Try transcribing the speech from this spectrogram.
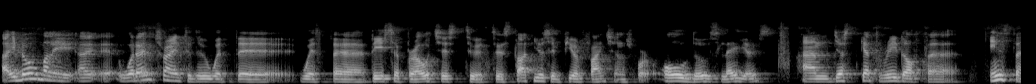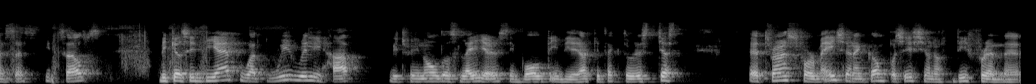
I normally, I, what I'm trying to do with the with uh, this approach is to to start using pure functions for all those layers and just get rid of uh, instances itself, because in the end, what we really have between all those layers involved in the architecture is just a transformation and composition of different uh,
